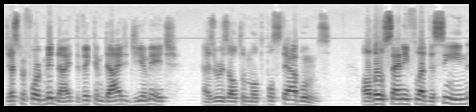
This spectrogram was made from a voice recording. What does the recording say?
Just before midnight, the victim died at GMH as a result of multiple stab wounds. Although Sani fled the scene,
